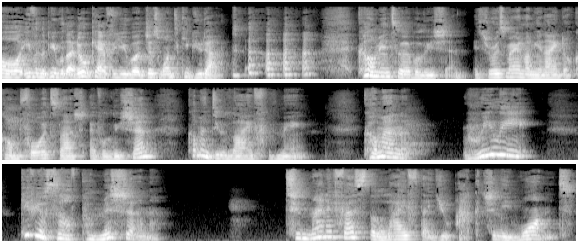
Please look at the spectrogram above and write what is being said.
or even the people that don't care for you but just want to keep you down. Come into evolution. It's rosemarylamyunite.com forward slash evolution. Come and do life with me. Come and really give yourself permission to manifest the life that you actually want.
